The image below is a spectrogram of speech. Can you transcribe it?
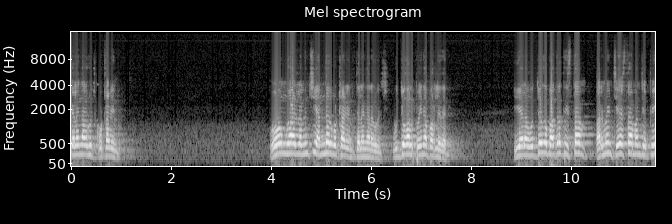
తెలంగాణ గురించి కొట్లాడిండు హోంగార్డుల నుంచి అందరు కొట్లాడిండు తెలంగాణ గురించి. ఉద్యోగాలు పోయినా పర్లేదని. ఇవాళ ఉద్యోగ భద్రత ఇస్తాం పర్మనెంట్ చేస్తామని చెప్పి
